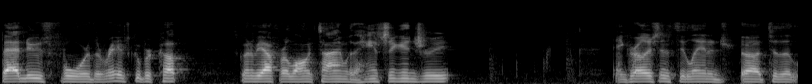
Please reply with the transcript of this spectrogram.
Bad news for the Rams Cooper Kupp going to be out for a long time with a hamstring injury. And congratulations to Atlanta, uh, to the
